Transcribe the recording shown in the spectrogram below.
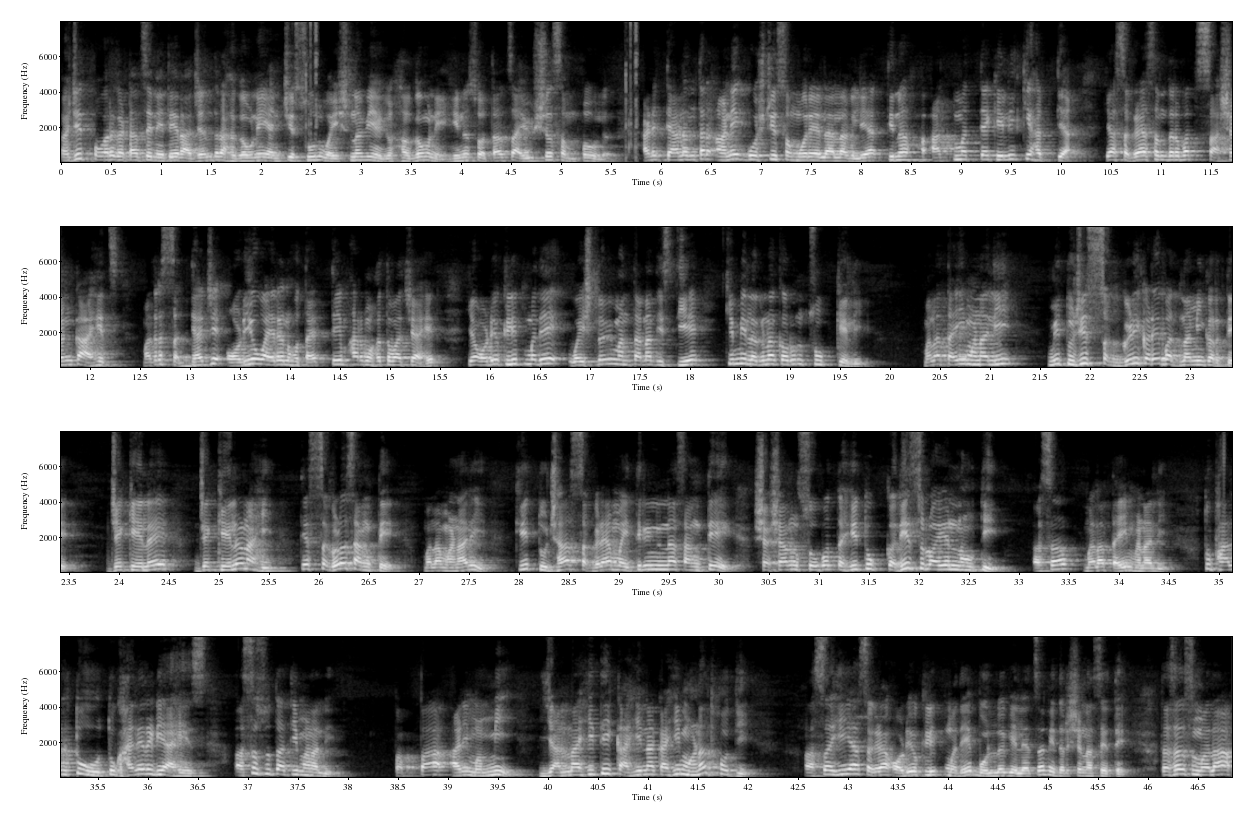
अजित पवार गटाचे नेते राजेंद्र हगवणे यांची सून वैष्णवी हग- हगवणे हिनं स्वतःचं आयुष्य संपवलं. आणि त्यानंतर अनेक गोष्टी समोर यायला लागल्या. तिनं आत्महत्या केली की हत्या? या सगळ्या संदर्भात साशंका आहेच. मात्र सध्या जे ऑडिओ व्हायरल होत आहेत ते फार महत्त्वाचे आहेत. या ऑडिओ क्लिपमध्ये वैष्णवी म्हणताना दिसतीये की मी लग्न करून चूक केली. मला ताई म्हणाली मी तुझी सगळीकडे बदनामी करते. जे केलंय जे केलं नाही ते सगळं सांगते. मला म्हणाली की तुझ्या सगळ्या मैत्रिणींना सांगते शशांक सोबतही तू कधीच लॉयल नव्हती. असं मला ताई म्हणाली. तू फालतू तू घाणेरडी आहेस असं सुद्धा ती म्हणाली. पप्पा आणि मम्मी यांनाही ती काही ना काही म्हणत होती. असंही या सगळ्या ऑडिओ क्लिपमध्ये बोललं गेल्याचं निदर्शनास येते. तसंच मला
